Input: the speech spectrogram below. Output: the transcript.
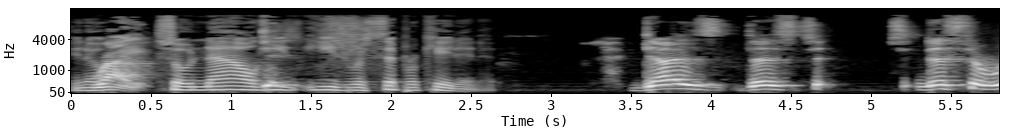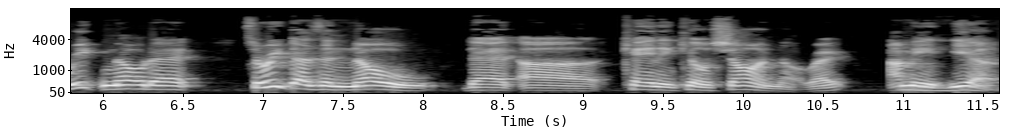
You know, Right. So now he's he's reciprocating it. Does does does Tariq know that Tariq doesn't know that uh Kanan killed Sean though, right? I mean, Mm, yeah.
